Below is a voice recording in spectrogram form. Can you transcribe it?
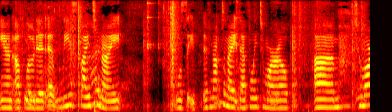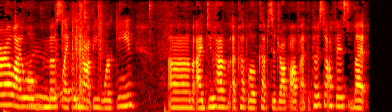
and uploaded at least by tonight. We'll see. If not tonight, definitely tomorrow. Um, tomorrow I will most likely not be working. Um, I do have a couple of cups to drop off at the post office, but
